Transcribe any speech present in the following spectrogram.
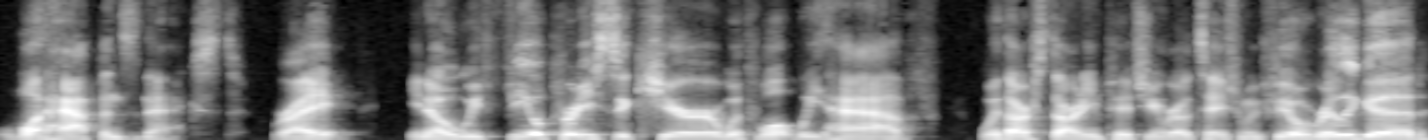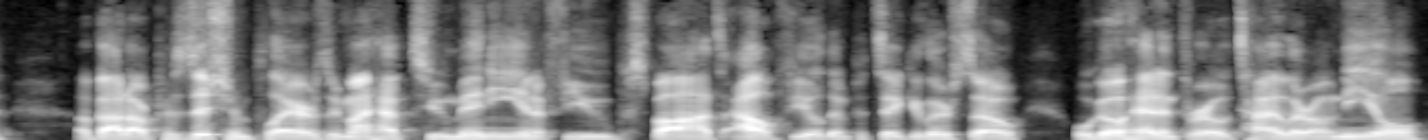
what happens next, right? You know, we feel pretty secure with what we have with our starting pitching rotation. We feel really good about our position players. We might have too many in a few spots, outfield in particular. So we'll go ahead and throw Tyler O'Neill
